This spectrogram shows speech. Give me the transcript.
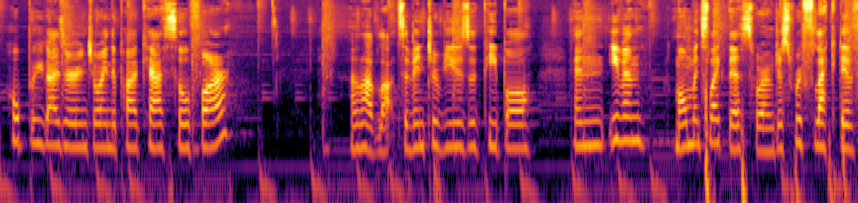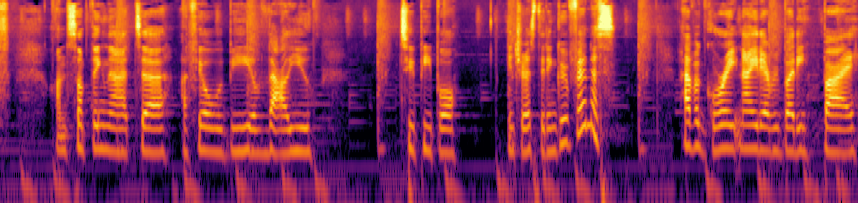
Hope you guys are enjoying the podcast so far. I'll have lots of interviews with people and even moments like this where I'm just reflective on something that uh, I feel would be of value to people interested in group fitness. Have a great night, everybody. Bye.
